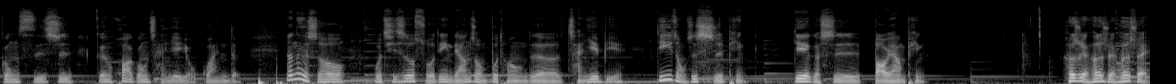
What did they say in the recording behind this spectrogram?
公司是跟化工产业有关的，那那个时候我其实都锁定两种不同的产业别，第一种是食品，第二个是保养品。喝水，喝水，喝水。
